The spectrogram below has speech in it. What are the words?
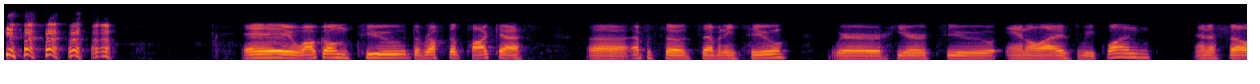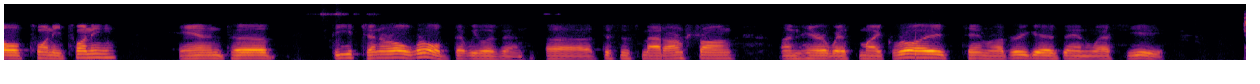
Hey, welcome to the Roughed Up Podcast, uh, episode 72. We're here to analyze week one, NFL 2020, and uh, the general world that we live in. Uh, this is Matt Armstrong. I'm here with Mike Roye, Tim Rodriguez, and Wes Yee.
